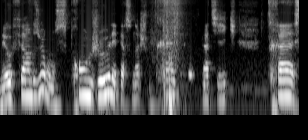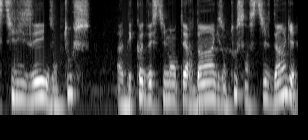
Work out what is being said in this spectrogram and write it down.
mais au fur et à mesure, on se prend au jeu. Les personnages sont très charismatiques, très stylisés. Ils ont tous euh, des codes vestimentaires dingues, ils ont tous un style dingue.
